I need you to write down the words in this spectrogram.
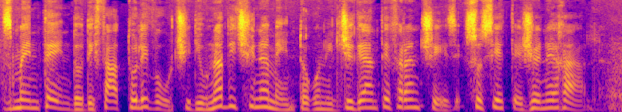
smentendo di fatto le voci di un avvicinamento con il gigante francese Société Générale.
